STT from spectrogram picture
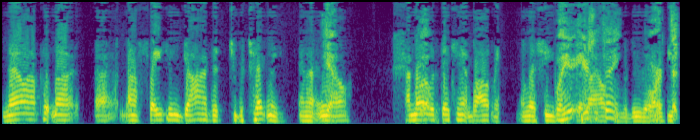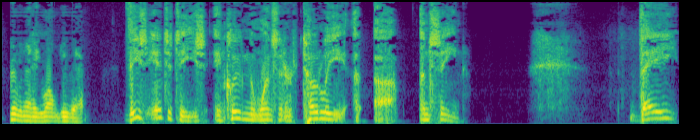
now I put my uh, my faith in God to, to protect me, and I, you Yeah. know, I know that they can't bother me unless he Well, here- here's the thing, them to do that. He's proven that he won't do that. these entities, including the ones that are totally uh, uh, unseen, they,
